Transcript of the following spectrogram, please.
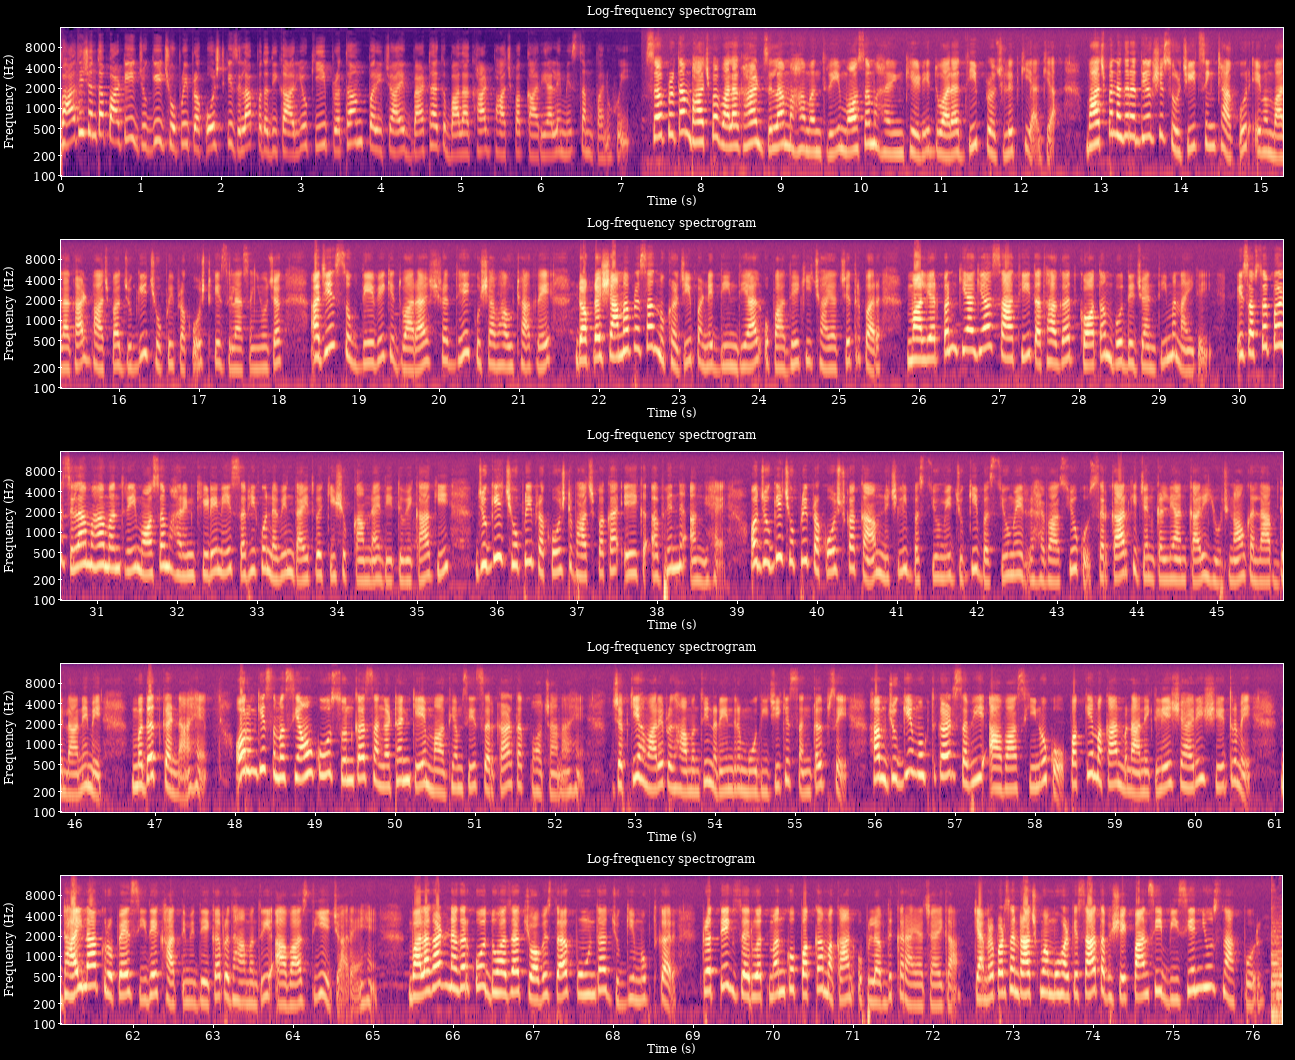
Bharatiya Janata party जुग्गी झोपड़ी प्रकोष्ठ के जिला पदाधिकारियों की प्रथम परिचायक बैठक बालाघाट भाजपा कार्यालय में संपन्न हुई। सर्वप्रथम भाजपा बालाघाट जिला महामंत्री मौसम हरिंगखेड़े द्वारा दीप प्रज्वलित किया गया। भाजपा नगर अध्यक्ष सुरजीत सिंह ठाकुर एवं बालाघाट भाजपा जुग्गी झोपड़ी प्रकोष्ठ के जिला संयोजक अजय सुखदेवे के द्वारा श्रद्धेय कुशाभाऊ ठाकरे, डॉक्टर श्यामा प्रसाद मुखर्जी, पंडित दीनदयाल उपाध्याय की छाया चित्र माल्यार्पण किया गया। साथ ही तथागत गौतम बुद्ध जयंती मनाई गई। इस अवसर पर जिला महामंत्री मौसम हरिनखेड़े ने सभी को नवीन दायित्व की शुभकामनाएँ देते हुए कहा कि जुग्गी झोपड़ी प्रकोष्ठ भाजपा का एक अभिन्न अंग है और जुग्गी झोपड़ी प्रकोष्ठ का काम निचली बस्तियों में जुग्गी बस्तियों में रहवासियों को सरकार की जन कल्याणकारी योजनाओं का लाभ दिलाने में मदद करना है और उनकी समस्याओं को सुनकर संगठन के माध्यम से सरकार तक पहुंचाना है। जबकि हमारे प्रधानमंत्री नरेंद्र मोदी जी के संकल्प से हम जुग्गी मुक्त कर सभी आवासहीनों को पक्के मकान बनाने के लिए शहरी क्षेत्र में ढाई लाख रुपए सीधे खाते में देकर प्रधानमंत्री आवास दिए जा रहे हैं। बालाघाट नगर को 2024 तक पूर्णतः जुग्गी मुक्त कर प्रत्येक जरूरतमंद को पक्का मकान उपलब्ध कराया जाएगा। कैमरा पर्सन राजकुमार मोहर के साथ अभिषेक पानसी बीसीएन न्यूज़ नागपुर।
